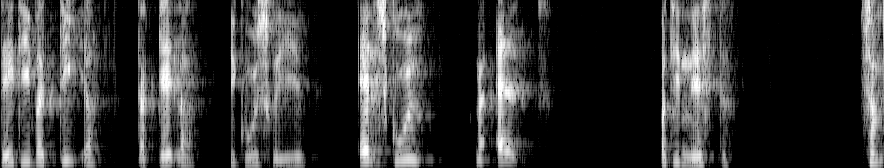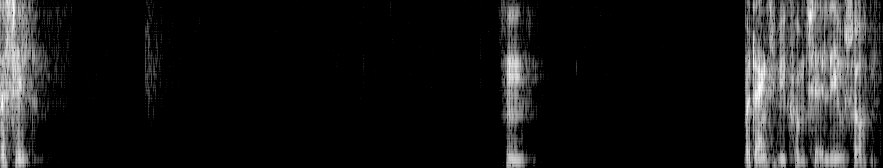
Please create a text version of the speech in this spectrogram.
Det er de værdier, der gælder i Guds rige. Elsk Gud med alt, og din næste som dig selv. Hmm. Hvordan kan vi komme til at leve sådan?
